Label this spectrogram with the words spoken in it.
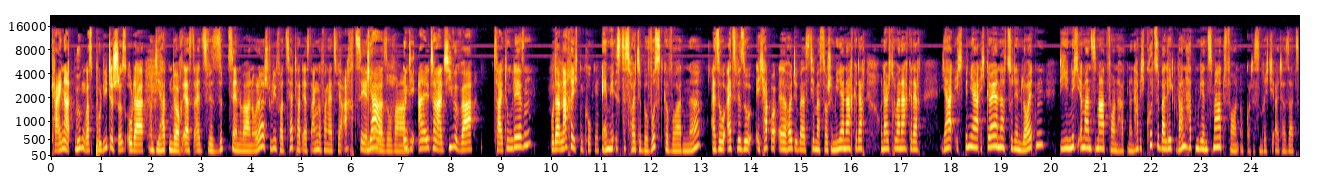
keiner irgendwas Politisches oder Und die hatten wir auch erst, als wir 17 waren, oder? StudiVZ hat erst angefangen, als wir 18 oder so waren. Und die Alternative war Zeitung lesen oder Nachrichten gucken. Ey, mir ist das heute bewusst geworden, ne? Also als wir so, ich habe äh, heute über das Thema Social Media nachgedacht und da habe ich drüber nachgedacht, ja, ich bin ja, ich gehöre ja noch zu den Leuten, die nicht immer ein Smartphone hatten. Dann habe ich kurz überlegt, wann hatten wir ein Smartphone? Oh Gott, das ist ein richtig alter Satz.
